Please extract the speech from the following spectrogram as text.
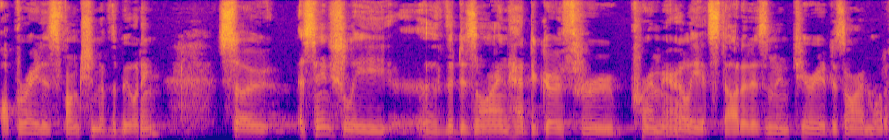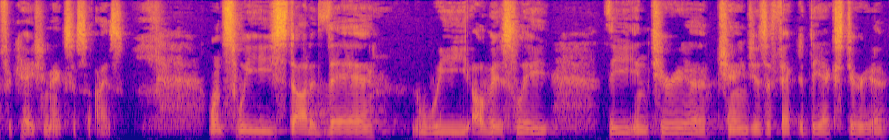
operator's function of the building. So essentially, uh, the design had to go through, primarily it started as an interior design modification exercise. Once we started there, we obviously, the interior changes affected the exterior.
